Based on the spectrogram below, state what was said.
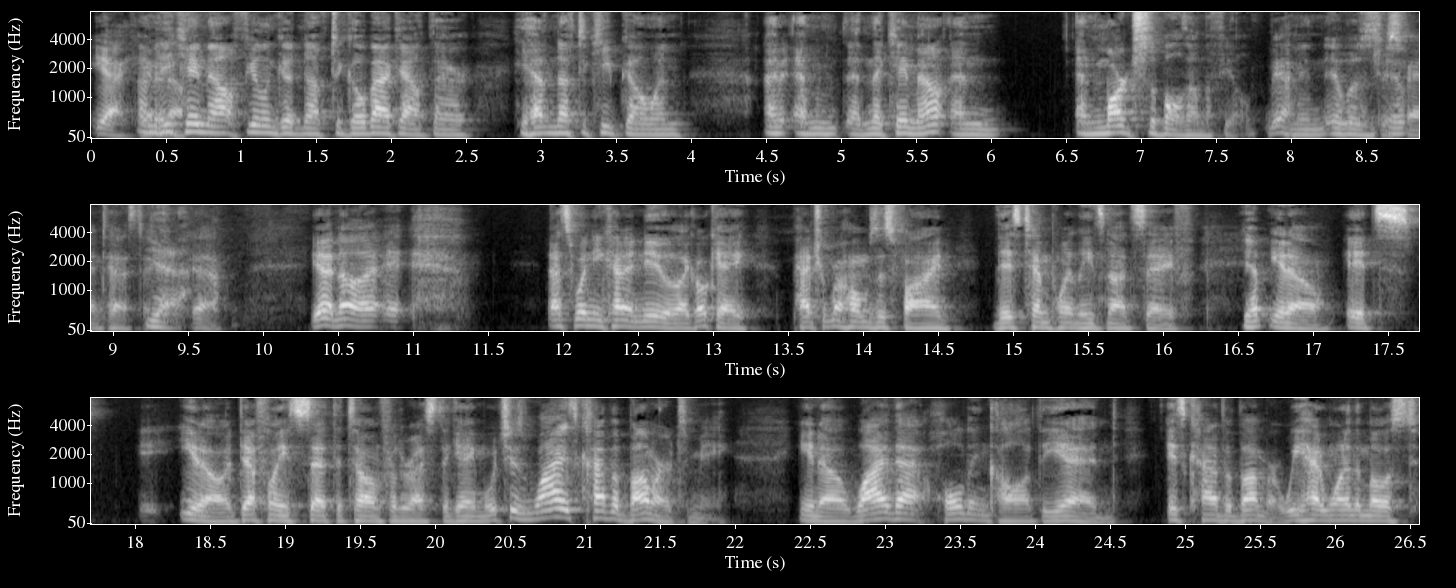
Yeah. I mean, he came out feeling good enough to go back out there. He had enough to keep going. And and, and they came out and and marched the ball down the field. Yeah. I mean, it was Just it- fantastic. yeah. Yeah. Yeah. No, it, that's when you kind of knew, like, okay, Patrick Mahomes is fine. This 10 point lead's not safe. Yep. You know, it's, you know, it definitely set the tone for the rest of the game, which is why it's kind of a bummer to me. You know, why that holding call at the end is kind of a bummer. We had one of the most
